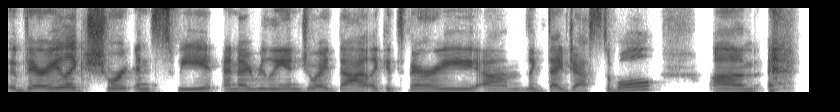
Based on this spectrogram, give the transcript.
very like short and sweet and i really enjoyed that like it's very um like digestible um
